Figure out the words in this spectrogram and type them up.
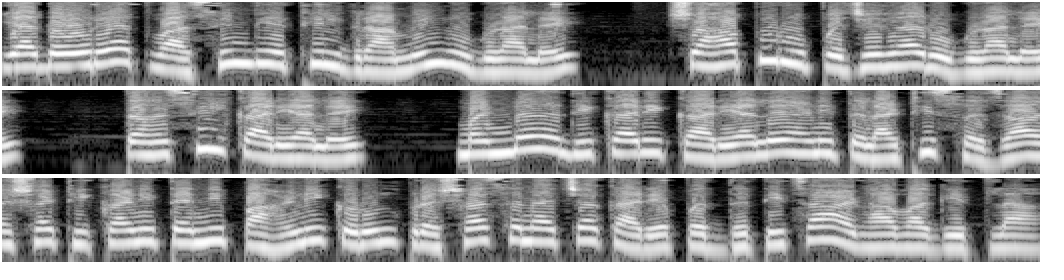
या दौऱ्यात वासिंद येथील ग्रामीण रुग्णालय शहापूर उपजिल्हा रुग्णालय तहसील कार्यालय मंडळ अधिकारी कार्यालय आणि तलाठी सजा अशा ठिकाणी त्यांनी पाहणी करून प्रशासनाच्या कार्यपद्धतीचा आढावा घेतला.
